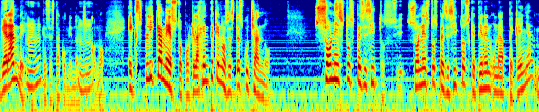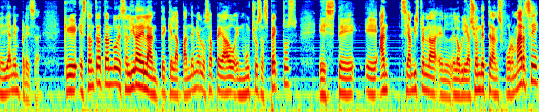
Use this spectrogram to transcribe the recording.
grande que se está comiendo al chico, ¿no? Explícame esto, porque la gente que nos está escuchando son estos pececitos. Son estos pececitos que tienen una pequeña, mediana empresa, que están tratando de salir adelante, que la pandemia los ha pegado en muchos aspectos, este, eh, se han visto en la, en la obligación de transformarse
